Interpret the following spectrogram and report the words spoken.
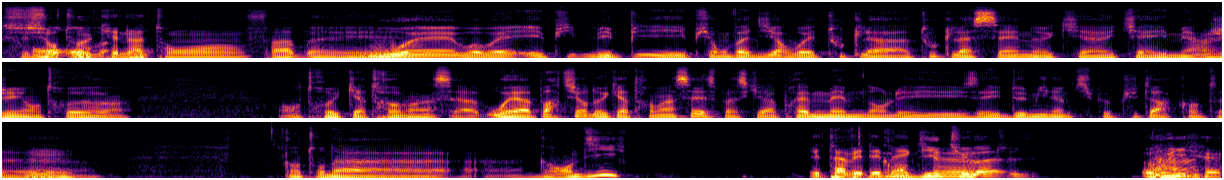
c'est surtout on va- Kenaton, Fab et... Ouais, ouais, ouais. Et puis, et puis on va dire, ouais, toute la, toute la scène qui a, qui a émergé entre, euh, entre 96. Ouais, à partir de 96, parce qu'après, même dans les années 2000, un petit peu plus tard, quand, euh, Mm. quand on a grandi, Et t'avais des mecs... grandi, tu vois. Oui, Hein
